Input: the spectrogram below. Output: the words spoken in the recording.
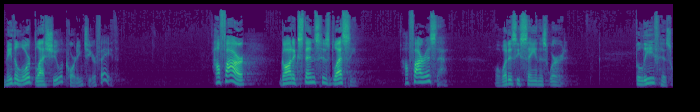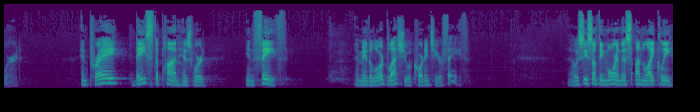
May the Lord bless you according to your faith. How far God extends his blessing how far is that? Well, what does he say in his word? Believe his word and pray based upon his word in faith. And may the Lord bless you according to your faith. Now, we see something more in this unlikely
